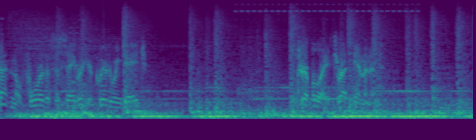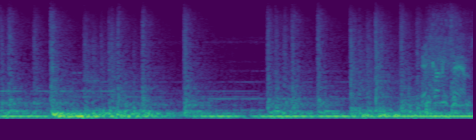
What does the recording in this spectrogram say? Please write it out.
Sentinel 4, this is Saber. You're clear to engage. Triple A, threat imminent. Incoming SAMs.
